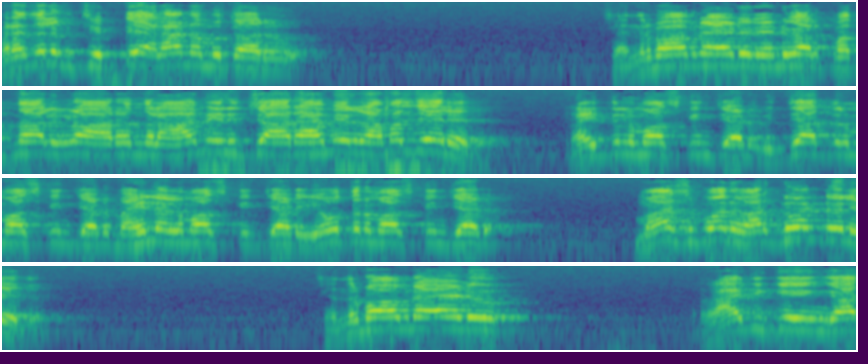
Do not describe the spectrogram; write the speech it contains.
ప్రజలకు చెప్తే ఎలా నమ్ముతారు? చంద్రబాబు నాయుడు రెండు వేల పద్నాలుగులో ఆరు వందల హామీలు ఇచ్చి ఆరు హామీలను అమలు చేయలేదు. రైతులు మోసగించాడు విద్యార్థులు మోసగించాడు మహిళలు మోసగించాడు యువతను మోసగించాడు. మోసపోని వర్గం అంటూ లేదు. చంద్రబాబు నాయుడు రాజకీయంగా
